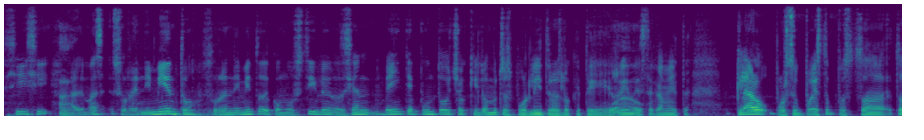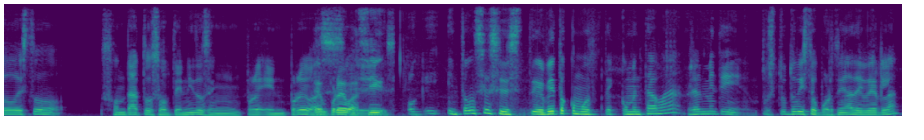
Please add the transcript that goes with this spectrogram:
Sí, sí. Ah. Además, su rendimiento, su rendimiento de combustible, nos decían 20.8 kilómetros por litro es lo que te rinde esta camioneta. Claro, por supuesto, pues todo, esto son datos obtenidos en, en pruebas. En pruebas, sí. entonces, este, Beto, como te comentaba, realmente, pues tú tuviste oportunidad de verla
